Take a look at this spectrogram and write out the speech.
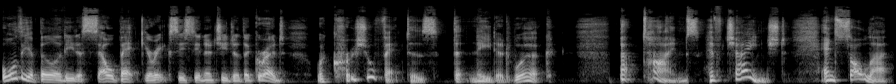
or the ability to sell back your excess energy to the grid were crucial factors that needed work. But times have changed, and solar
